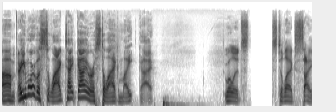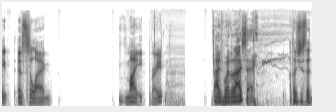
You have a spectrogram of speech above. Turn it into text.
Um, are you more of a stalactite guy or a stalagmite guy? Well, it's stalagmite and stalagmite, right? I, what did I say? I thought you said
